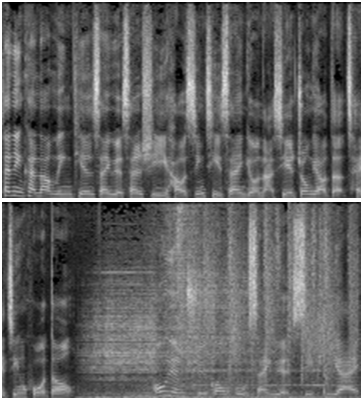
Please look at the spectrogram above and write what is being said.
带您看到明天三月三十一号星期三有哪些重要的财经活动。欧元区公布三月 CPI，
